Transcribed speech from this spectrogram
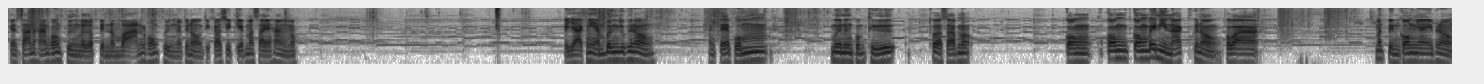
เป็นสารอาหารของผึ่งแล้วก็เป็นน้ำหวานของผึ่งนะพี่น้องที่เขาสิเก็บมาใส่หั่งเนาะก็อยากแง้มเบิ่งอยู่พี่น้องตั้งแต่ผมมือหนึ่งผมถือโทรศัพท์เนาะกองกองกองใบนี่นักพี่น้องเพราะว่า มันเป็นกองใหญ่พี่น้อง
